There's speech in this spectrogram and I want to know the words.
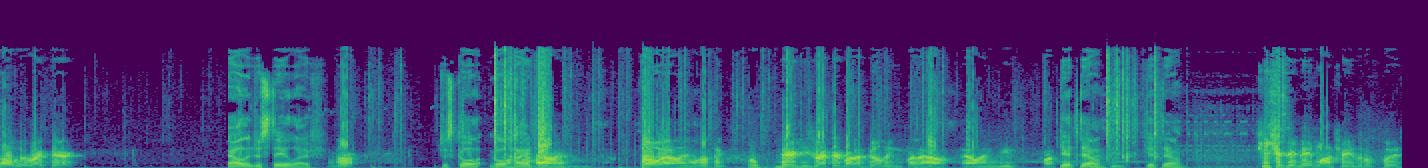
oh, they're right there. Alan, just stay alive. There. Just go, go hide. Alan. Go, Alan. I'm gonna take. There, he's right there by the building, by the house. Alan, you fucking Get down. pussy. Get down. Shoot your grenade launcher, you little push.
